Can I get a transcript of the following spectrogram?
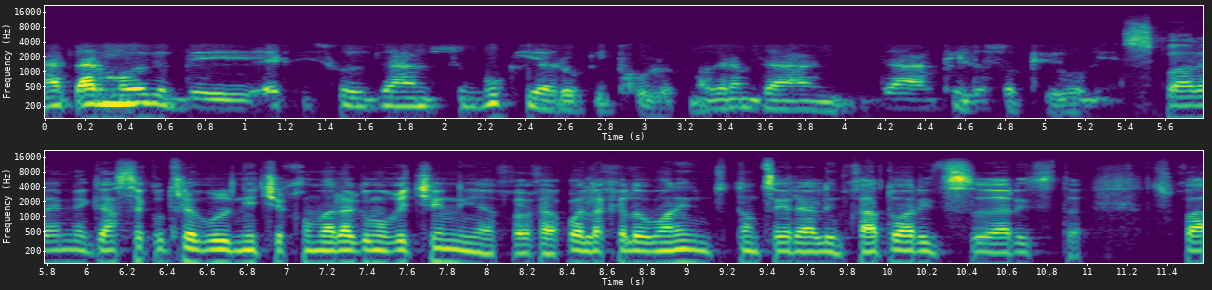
ნაწარმოებები ერთის ხოლ ძალიან სუბუქია რო კითხულობ, მაგრამ ძალიან ძალიან ფილოსოფიურია. სხვა რაიმე განსაკუთრებული ნიჭი ხომ არ აღმოგიჩენია, ხო ხა ყველა ხელოვანი თვითონ წერალი მხატვარიც არის და სხვა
